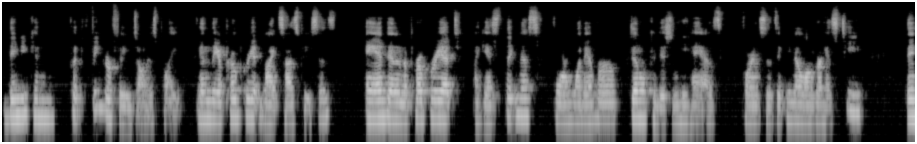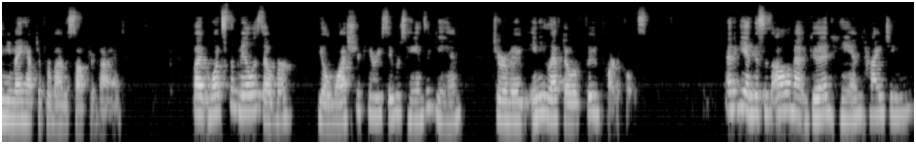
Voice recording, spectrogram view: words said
then you can put finger foods on his plate in the appropriate bite-sized pieces and in an appropriate, I guess, thickness for whatever dental condition he has. For instance, if he no longer has teeth, then you may have to provide a softer diet. But once the meal is over, you'll wash your care receiver's hands again to remove any leftover food particles. And again, this is all about good hand hygiene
